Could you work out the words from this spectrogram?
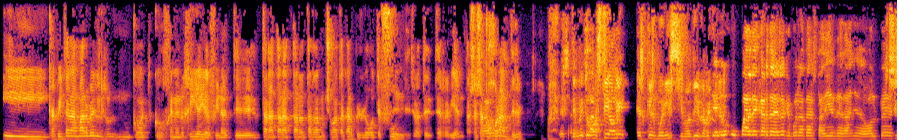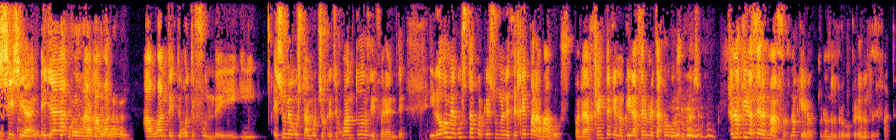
Y Capitana Marvel mm, co- coge energía y al final te tarda, tarda, tarda, tarda mucho en atacar, pero luego te funde, o sea, te, te revienta. O sea, es acojonante. Te meto un esa- ostión y es que es buenísimo, tío. Tiene un par de cartas esas que puedes hacer hasta 10 de daño de golpe. Sí, sí, ella aguanta- y luego te funde. Y, y eso me gusta mucho, que se juegan todos diferente. Y luego me gusta porque es un LCG para vagos, para gente que no quiere hacer metajuego en su casa. Yo no quiero hacer mazos, no quiero, pero no te preocupes, no te hace falta.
